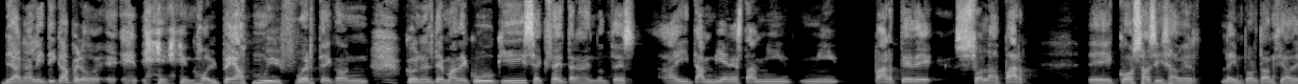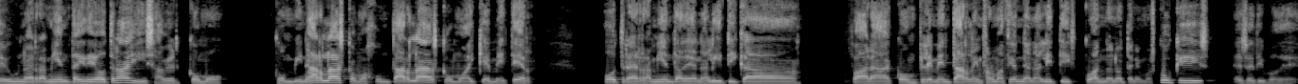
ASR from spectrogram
de analítica, pero eh, eh, golpea muy fuerte con, con el tema de cookies, etc. Entonces ahí también está mi, mi parte de solapar cosas y saber la importancia de una herramienta y de otra y saber cómo combinarlas, cómo juntarlas, cómo hay que meter otra herramienta de analítica para complementar la información de Analytics cuando no tenemos cookies, ese tipo de,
